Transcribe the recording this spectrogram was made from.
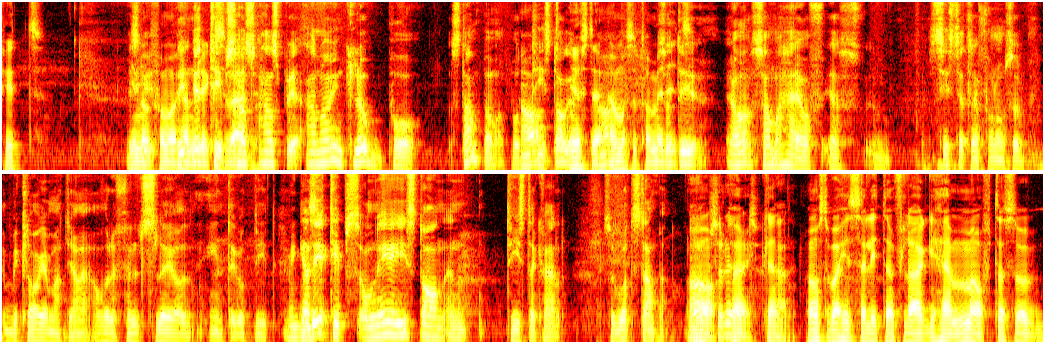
shit. I Det någon form av. Han, Henriks värld. han, spe, han har ju en klubb på Stampen va? På Ja, tisdagar. Just det, Ja. jag måste ta mig Så dit. det, ja, samma här. Jag, jag, sist jag träffade honom så beklagar jag mig att jag har varit för slö och inte gått dit. Men Men, ganska- det är ett tips. Om ni är i stan en tisdag kväll så gå till Stampen. Ja, absolut. verkligen. Ja. Man måste bara hissa en liten flagg hemma. Ofta så,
